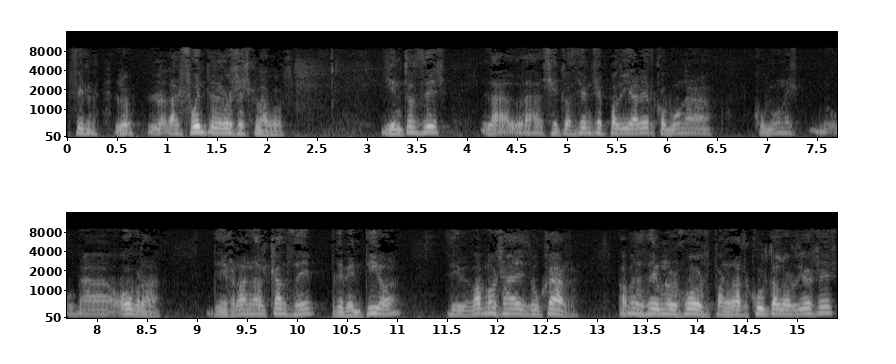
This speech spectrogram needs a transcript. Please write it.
en fin, las fuentes de los esclavos. Y entonces la, situación se podía ver como una, como una obra de gran alcance, preventiva, de vamos a educar, vamos a hacer unos juegos para dar culto a los dioses,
